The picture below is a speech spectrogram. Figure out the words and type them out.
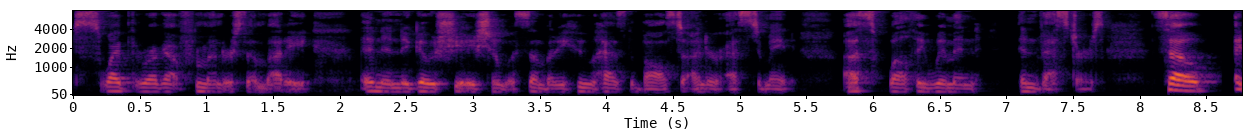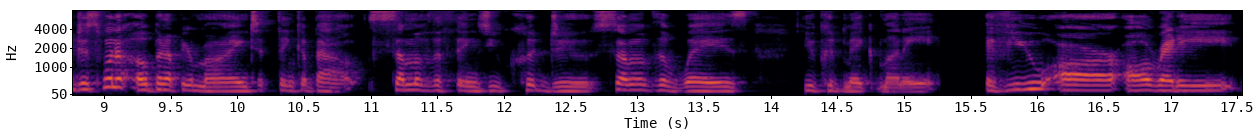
swipe the rug out from under somebody in a negotiation with somebody who has the balls to underestimate us wealthy women investors. So, I just want to open up your mind to think about some of the things you could do, some of the ways you could make money. If you are already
